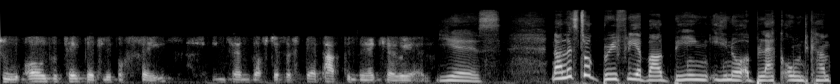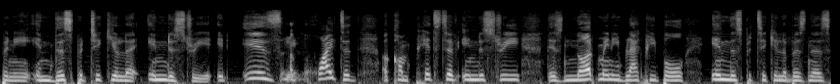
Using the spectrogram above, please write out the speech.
to also take that leap of faith in terms of just a step up in their careers. Yes. Now let's talk briefly about being, you know, a black-owned company in this particular industry. It is a, quite a, a competitive industry. There's not many black people in this particular mm. business.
